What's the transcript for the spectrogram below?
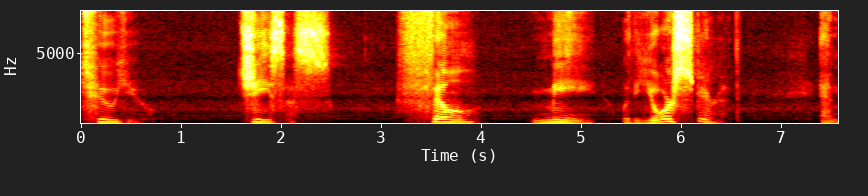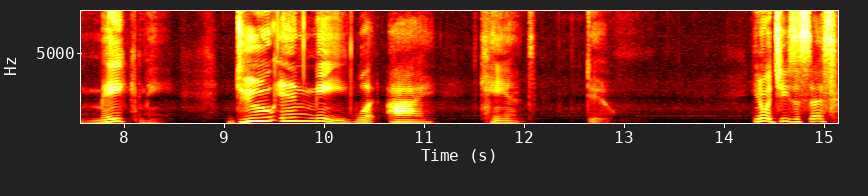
to you. Jesus, fill me with your spirit and make me do in me what I can't do. You know what Jesus says?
